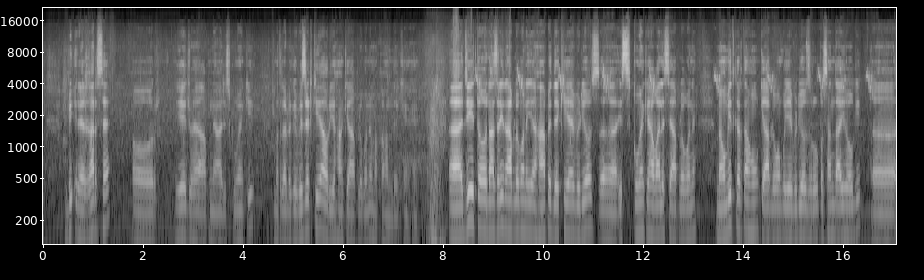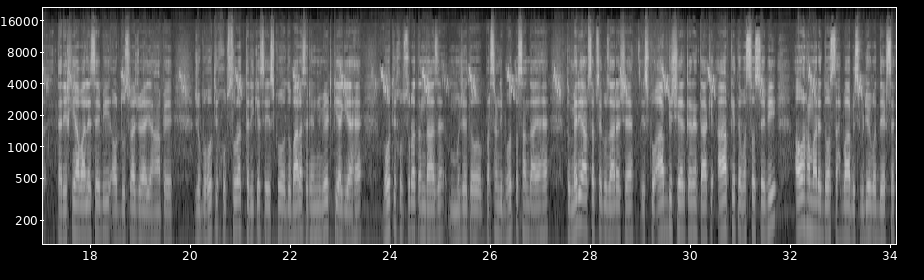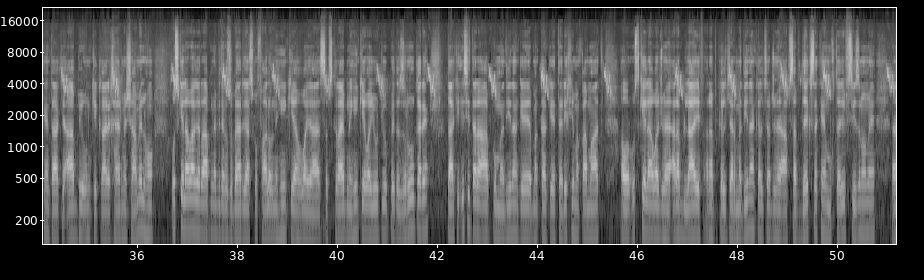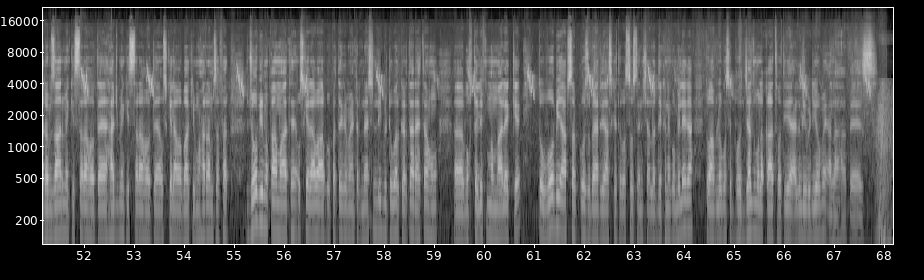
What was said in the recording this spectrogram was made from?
بئر غرس ہے۔ اور یہ جو ہے آپ نے آج اس کنویں کی مطلب ہے کہ وزٹ کیا اور یہاں کے آپ لوگوں نے مقام دیکھے ہیں۔ جی تو ناظرین، آپ لوگوں نے یہاں پہ دیکھی ہے ویڈیوز اس کنویں کے حوالے سے آپ لوگوں نے میں امید کرتا ہوں کہ آپ لوگوں کو یہ ویڈیو ضرور پسند آئی ہوگی تاریخی حوالے سے بھی، اور دوسرا جو ہے یہاں پہ جو بہت ہی خوبصورت طریقے سے اس کو دوبارہ سے رینوویٹ کیا گیا ہے، بہت ہی خوبصورت انداز ہے۔ مجھے تو پرسنلی بہت پسند آیا ہے۔ تو میری آپ سب سے گزارش ہے، اس کو آپ بھی شیئر کریں تاکہ آپ کے توسط سے بھی اور ہمارے دوست احباب اس ویڈیو کو دیکھ سکیں، تاکہ آپ بھی ان کے کار خیر میں شامل ہوں۔ اس کے علاوہ اگر آپ نے ابھی تک زبیر جاز کو فالو نہیں کیا ہوا یا سبسکرائب نہیں کیا ہوا یوٹیوب پہ، تو ضرور کریں تاکہ اسی طرح آپ کو میں مدینہ کے مکہ کے تاریخی مقامات اور اس کے علاوہ جو ہے عرب لائف، عرب کلچر، مدینہ کلچر جو ہے آپ سب دیکھ سکیں۔ مختلف سیزنوں میں رمضان میں کس طرح ہوتا ہے، حج میں کس طرح ہوتا ہے، اس کے علاوہ باقی محرم سفر، جو بھی مقامات ہیں۔ اس کے علاوہ آپ کو پتہ ہے کہ میں انٹرنیشنلی بھی ٹور کرتا رہتا ہوں مختلف ممالک کے۔ تو وہ بھی آپ سب کو زبیر ریاض کے توسط سے انشاءاللہ دیکھنے کو ملے گا۔ تو آپ لوگوں سے بہت جلد ملاقات ہوتی ہے اگلی ویڈیو میں۔ اللہ حافظ۔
